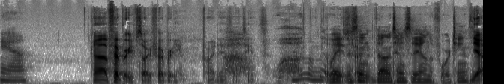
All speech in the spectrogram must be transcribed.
Yeah. Uh, February. Sorry, February. Friday the 13th. Ooh. Wait, isn't Valentine's Day on the fourteenth? Yeah.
